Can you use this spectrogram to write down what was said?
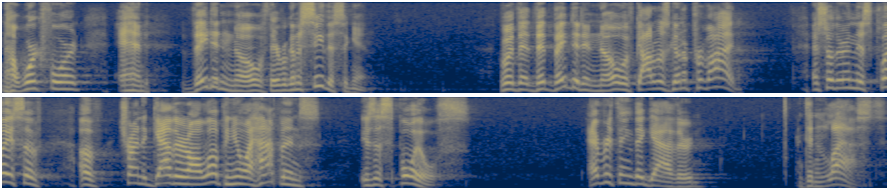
not work for it, and they didn't know if they were going to see this again. They, they didn't know if God was going to provide. And so they're in this place of, of trying to gather it all up, and you know what happens is it spoils. Everything they gathered didn't last.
